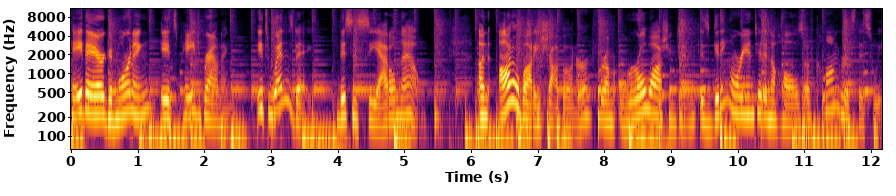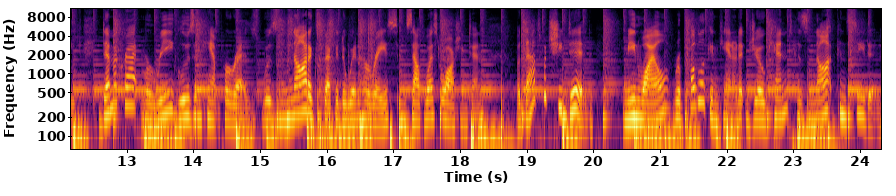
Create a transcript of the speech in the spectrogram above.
Hey there, good morning. It's Paige Browning. It's Wednesday. This is Seattle Now. An auto body shop owner from rural Washington is getting oriented in the halls of Congress this week. Democrat Marie Gluesenkamp Perez was not expected to win her race in southwest Washington, but that's what she did. Meanwhile, Republican candidate Joe Kent has not conceded.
